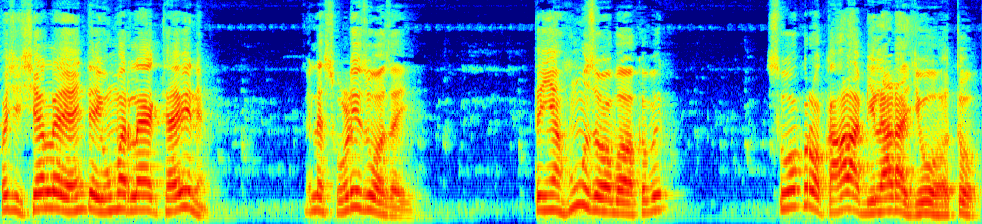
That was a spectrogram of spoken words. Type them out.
પછી છેલ્લે અહીં ઉંમર લાયક થાય ને. એટલે છોડી જોવા જાય. તો અહીંયા શું જવાબ આવે ખબર? છોકરો કાળા બિલાડા જેવો હતો.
